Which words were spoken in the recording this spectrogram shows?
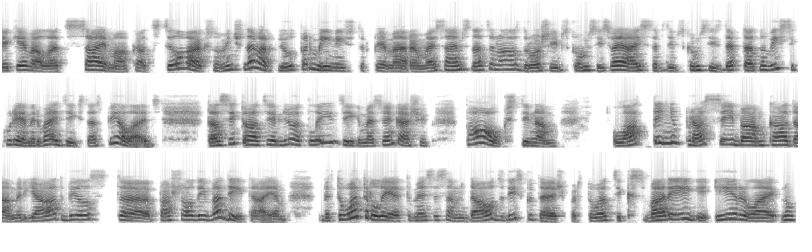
tiek ievēlēts saimā kāds cilvēks un viņš nevar kļūt par ministru, piemēram, vai saimnes Nacionālās drošības komisijas vai aizsardzības komisijas deputātu, nu visi, kuriem ir vajadzīgs tās pielaides. Tā situācija ir ļoti līdzīga. Mēs vienkārši paaugstinam uh, latiņu prasībām, kādām ir jāatbilst uh, pašvaldību vadītājiem. Bet otra lieta, mēs esam daudz diskutējuši par to, cik svarīgi ir, lai nu,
